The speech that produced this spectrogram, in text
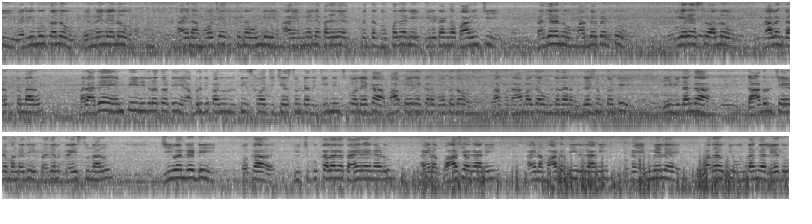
ఈ వెర్రిమూకలు ఎమ్మెల్యేలు ఆయన మోచేతి కింద ఉండి ఆ ఎమ్మెల్యే పదవి పెద్ద గొప్పదని కిరీటంగా భావించి ప్రజలను మభ్యపెడుతూ టీఆర్ఎస్ వాళ్ళు కాలం గడుపుతున్నారు. మరి అదే ఎంపీ నిధులతోటి అభివృద్ధి పనులు తీసుకువచ్చి చేస్తుంటే అది జీర్ణించుకోలేక మా పేరు ఎక్కడ పోతుందో మాకు నామజా ఉంటుందనే ఉద్దేశంతో ఈ విధంగా దాడులు చేయడం అనేది ప్రజలు గ్రహిస్తున్నారు. జీవన్ రెడ్డి ఒక పిచ్చి కుక్కలాగా తయారైనాడు. ఆయన భాష కానీ ఆయన మాట తీరు కానీ ఒక ఎమ్మెల్యే పదవికి ఉందంగా లేదు.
